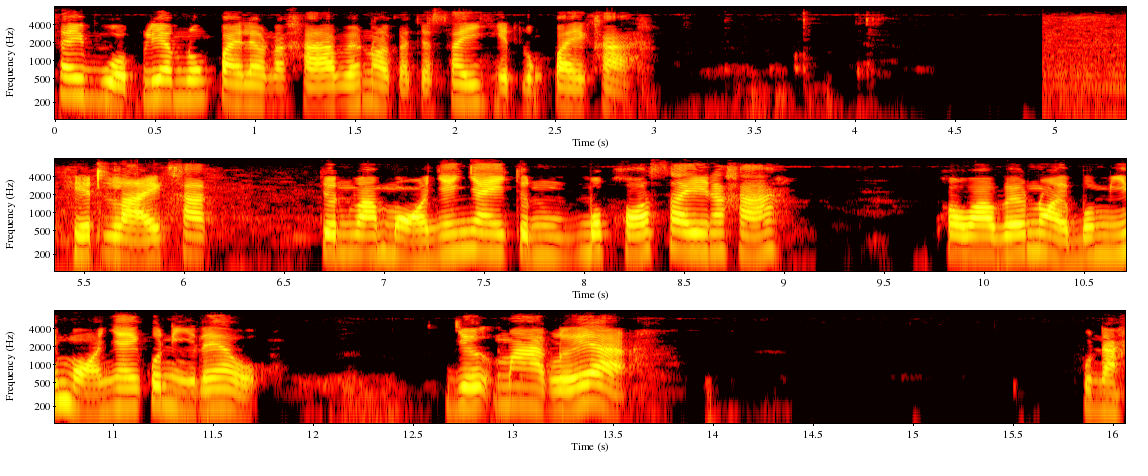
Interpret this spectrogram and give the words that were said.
ใส่บวบเลียมลงไปแล้วนะคะแล้วหน่อยก็จะใส่เห็ดลงไปค่ะ เห็ดหลายค่ะ จนว่าหมอใหญ่ๆจนบ่พอใส่นะคะ เพราะว่าแววหน่อยบ่มีหมอใหญ่กว่านี้แล้ว เยอะมากเลยอะคุณนะ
